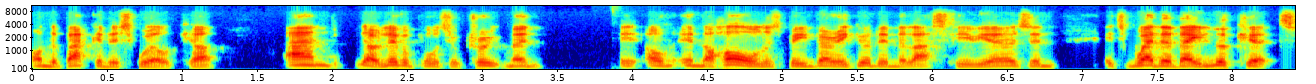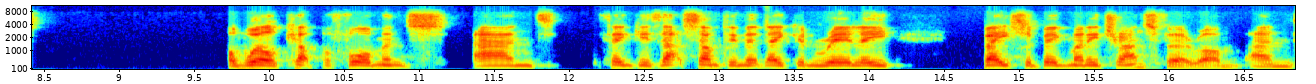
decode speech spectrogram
on the back of this World Cup. And you know, Liverpool's recruitment on, in the whole has been very good in the last few years, and it's whether they look at a World Cup performance and think is that something that they can really base a big money transfer on, and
